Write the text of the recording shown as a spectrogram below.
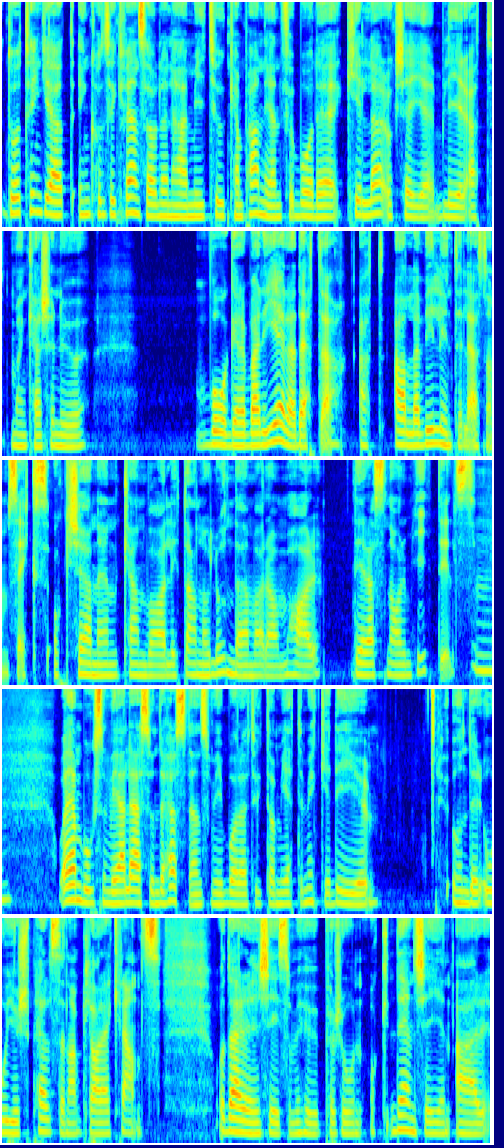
då tänker jag att en konsekvens av den här metoo-kampanjen för både killar och tjejer blir att man kanske nu vågar variera detta. Att alla vill inte läsa om sex och könen kan vara lite annorlunda än vad de har deras norm hittills. Mm. Och en bok som vi har läst under hösten som vi båda tyckte om jättemycket det är ju under odjurspälsen av Klara Krantz. Och där är det en tjej som är huvudperson och den tjejen är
